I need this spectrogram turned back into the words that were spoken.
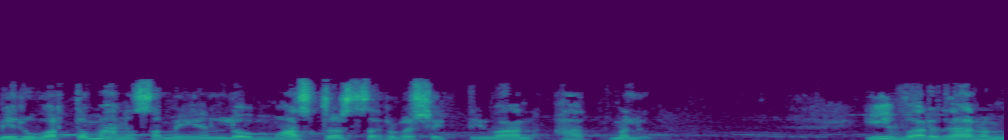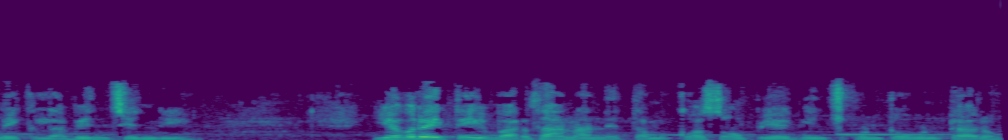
మీరు వర్తమాన సమయంలో మాస్టర్ సర్వశక్తివాన్ ఆత్మలు. ఈ వరదానం మీకు లభించింది. ఎవరైతే ఈ వరదానాన్ని తమ కోసం ఉపయోగించుకుంటూ ఉంటారో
